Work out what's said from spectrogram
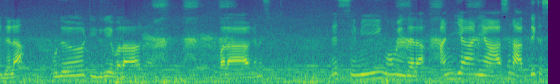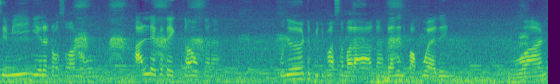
ඉඳලා හොඳට ඉදිරිය බලාගෙන බලාගෙන සිට සෙමීන් හොම ඉඳලා අංජානය ආසන අත් දෙක සෙමීන් ඉලට ඔසවන්න හොම අල්ල එකට එක්කව් කර. හොදට පිටිපස්ස බලාගන්න රැඳෙන පපුුව ඇදෙන් 1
